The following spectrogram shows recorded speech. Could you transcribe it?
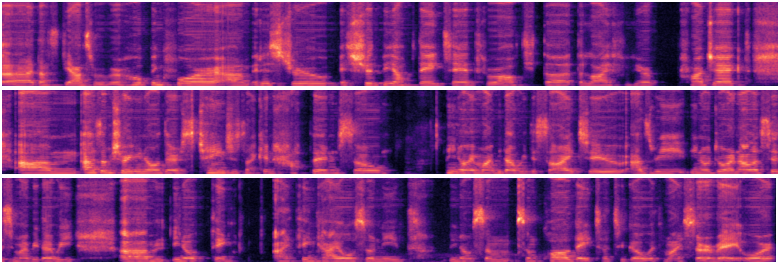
uh, that's the answer we were hoping for. Um, it is true, it should be updated throughout the, the life of your project. Um, as I'm sure you know, there's changes that can happen, so you know, it might be that we decide to, as we, you know, do our analysis, it might be that we, um, you know, think, I think I also need you know some some qual data to go with my survey or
